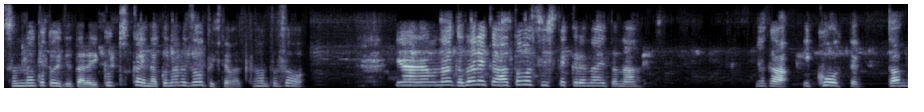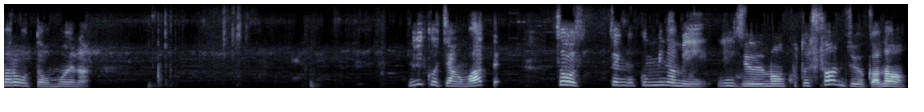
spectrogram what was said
そんなこと言ってたら行く機会なくなるぞって来てます。ほんとそう。いや、でもなんか誰か後押ししてくれないとな。なんか行こうって頑張ろうと思えない。ニコちゃんは？って。そう、戦国南20、も今年30かな。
